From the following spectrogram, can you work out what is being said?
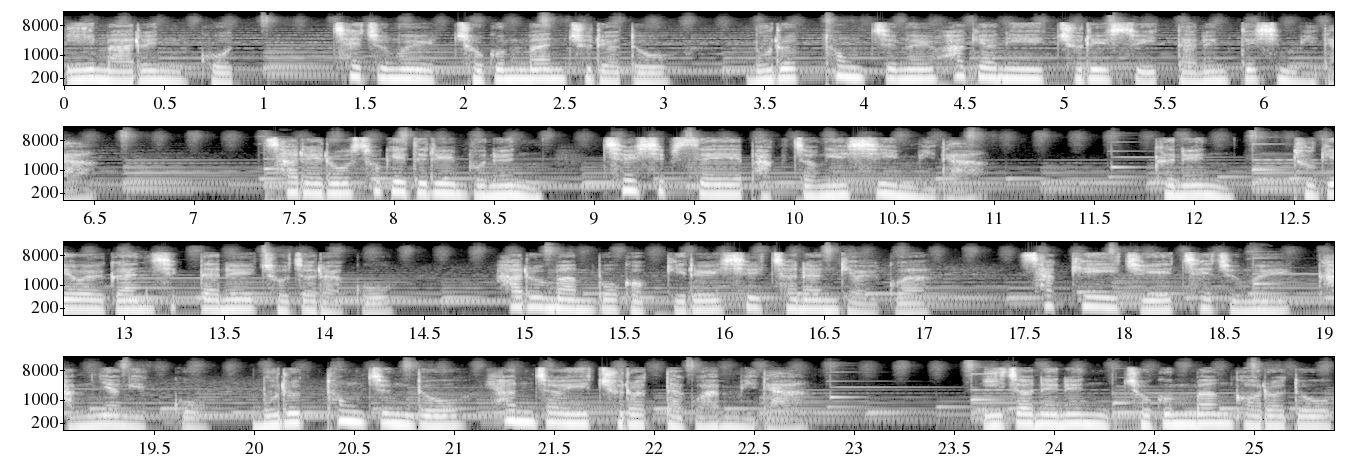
이 말은 곧 체중을 조금만 줄여도 무릎 통증을 확연히 줄일 수 있다는 뜻입니다. 사례로 소개드릴 분은 70세의 박정희 씨입니다. 그는 2개월간 식단을 조절하고 하루 만보 걷기를 실천한 결과 4kg의 체중을 감량했고 무릎 통증도 현저히 줄었다고 합니다. 이전에는 조금만 걸어도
